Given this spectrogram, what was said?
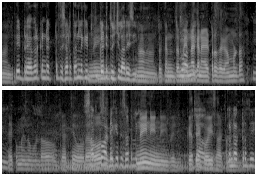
ਹਾਂਜੀ। ਤੇ ਡਰਾਈਵਰ ਕੰਡਕਟਰ ਤੇ ਸੱਟ ਤਾਂ ਨਹੀਂ ਲੱਗੀ? ਗੱਡੀ ਤੁਸੀਂ ਚਲਾ ਰਹੇ ਸੀ? ਹਾਂ ਹਾਂ ਤੇ ਕਨ- ਤੇ ਨਾਲ ਕਨੈਕਟਰ ਸੀਗਾ ਮੁੰਡਾ। ਇੱਕ ਮੈਨੂੰ ਮੁੰਡਾ ਉਹ ਕਿੱਥੇ ਹੋ ਰਿਹਾ ਸੱਟ ਉਹ ਤੁਹਾਡੇ। ਕਿਤੇ ਸੱਟ ਲੱਗੀ? ਨਹੀਂ ਨਹੀਂ ਨਹੀਂ ਭਾਜੀ ਕਿਤੇ ਕੋਈ ਸੱਟ ਨਹੀਂ ਕੰਡਕਟਰ ਦੇ?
